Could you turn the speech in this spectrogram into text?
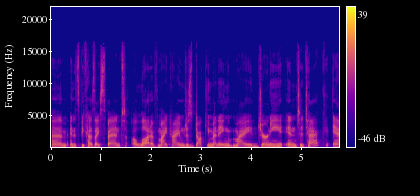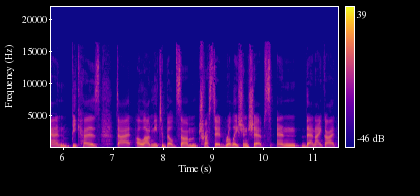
Um, and it's because I spent a lot of my time just documenting my journey into tech, and because that allowed me to build some trusted relationships. And then I got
